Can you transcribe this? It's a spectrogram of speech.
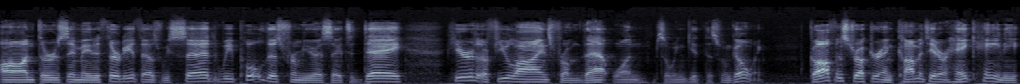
on Thursday, May the 30th, as we said, we pulled this from USA Today. Here are a few lines from that one so we can get this one going. Golf instructor and commentator Hank Haney,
